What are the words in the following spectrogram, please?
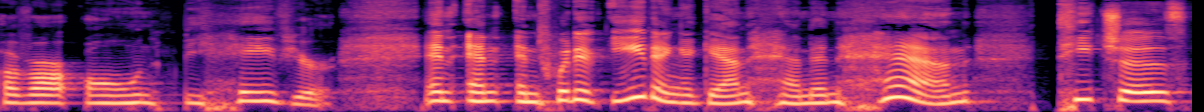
of our own behavior. And, and intuitive eating, again, hand in hand, teaches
